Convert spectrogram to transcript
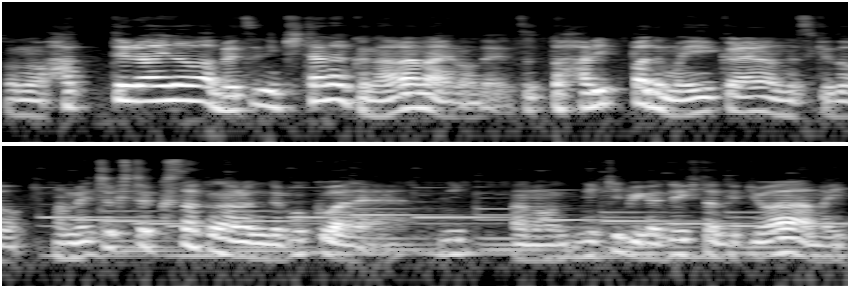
その貼ってる間は別に汚くならないのでずっと貼りっぱでもいいくらいなんですけど、まあ、めちゃくちゃ臭くなるんで僕はねあのニキビができた時は、まあ、1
